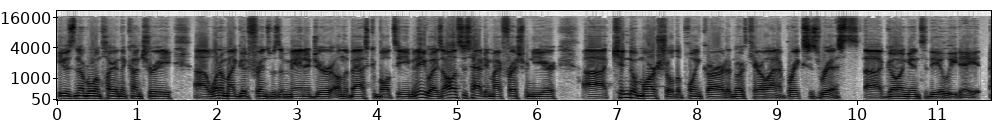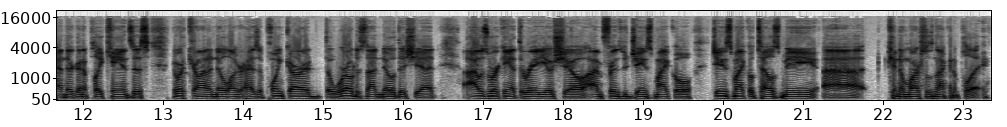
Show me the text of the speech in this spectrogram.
He was the number one player in the country. Uh, one of my good friends was a manager on the basketball team. And anyways, all this is happening my freshman year. Uh, Kendall Marshall, the point guard of North Carolina, breaks his wrist uh, going into the Elite Eight, and they're going to play Kansas. North Carolina no longer has a point guard. The world does not know this yet. I was working at the radio show. I'm friends with James Michael. James Michael tells me uh, Kendall Marshall's not going to play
